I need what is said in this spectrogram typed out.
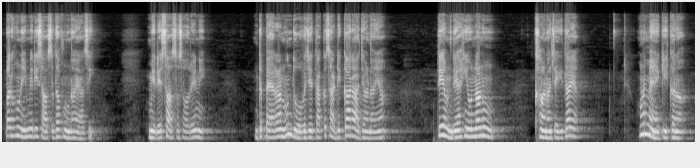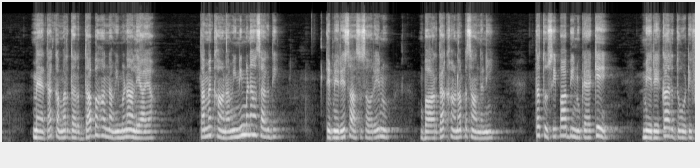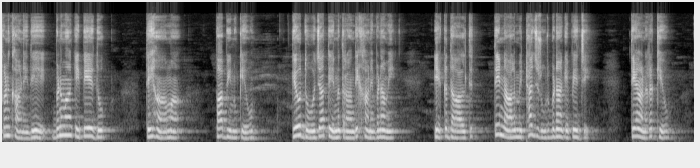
ਪਰ ਹੁਣੇ ਮੇਰੀ ਸੱਸ ਦਾ ਫੋਨ ਆਇਆ ਸੀ। ਮੇਰੇ ਸੱਸ ਸਹੁਰੇ ਨੇ ਦੁਪਹਿਰਾਂ ਨੂੰ 2 ਵਜੇ ਤੱਕ ਸਾਡੇ ਘਰ ਆ ਜਾਣਾ ਆ ਤੇ ਆਉਂਦਿਆਂ ਹੀ ਉਹਨਾਂ ਨੂੰ ਖਾਣਾ ਚਾਹੀਦਾ ਆ। ਹੁਣ ਮੈਂ ਕੀ ਕਰਾਂ? ਮੈਂ ਤਾਂ ਕਮਰ ਦਰਦ ਦਾ ਬਹਾਨਾ ਵੀ ਬਣਾ ਲਿਆ ਆ। ਤਾਂ ਮੈਂ ਖਾਣਾ ਵੀ ਨਹੀਂ ਬਣਾ ਸਕਦੀ। ਤੇ ਮੇਰੇ ਸੱਸ ਸਹੁਰੇ ਨੂੰ ਬਾਹਰ ਦਾ ਖਾਣਾ ਪਸੰਦ ਨਹੀਂ। ਤਾਂ ਤੁਸੀਂ ਭਾਬੀ ਨੂੰ ਕਹਿ ਕੇ ਮੇਰੇ ਘਰ ਦੋ ਟਿਫਨ ਖਾਣੇ ਦੇ ਬਣਵਾ ਕੇ ਭੇਜ ਦਿਓ ਤੇ ਹਾਂ ਮਾਂ, ਭਾਬੀ ਨੂੰ ਕਿਹੋ ਕਿ ਉਹ ਦੋ ਜਾਂ ਤਿੰਨ ਤਰ੍ਹਾਂ ਦੇ ਖਾਣੇ ਬਣਾਵੇ। ਇੱਕ ਦਾਲ ਤੇ- ਤੇ ਨਾਲ ਮਿੱਠਾ ਜ਼ਰੂਰ ਬਣਾ ਕੇ ਭੇਜੇ। ਧਿਆਨ ਰੱਖਿਓ।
